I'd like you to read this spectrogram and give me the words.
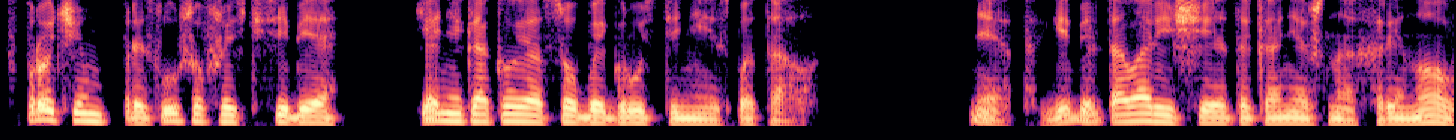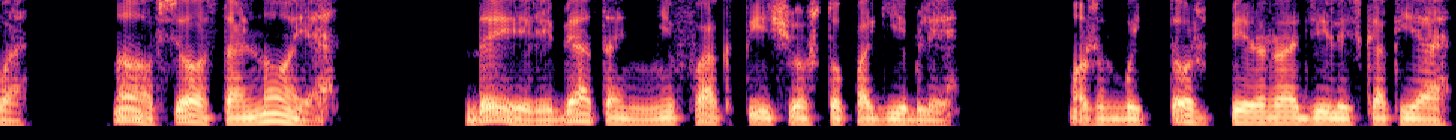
Впрочем, прислушавшись к себе, я никакой особой грусти не испытал. Нет, гибель товарища — это, конечно, хреново, но все остальное... Да и ребята не факт еще, что погибли. Может быть, тоже переродились, как я.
